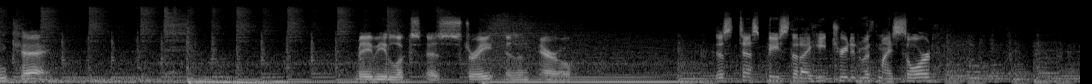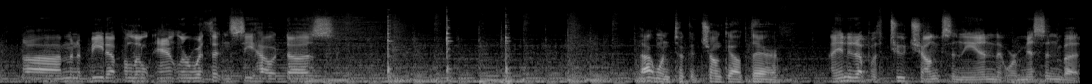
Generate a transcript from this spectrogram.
Okay. Baby looks as straight as an arrow. This test piece that I heat treated with my sword, uh, I'm gonna beat up a little antler with it and see how it does. That one took a chunk out there. I ended up with two chunks in the end that were missing, but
